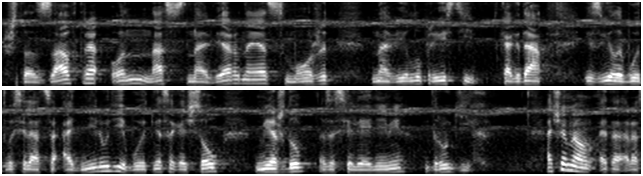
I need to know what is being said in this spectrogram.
что завтра он нас, наверное, сможет на виллу привести. Когда из виллы будут выселяться одни люди и будет несколько часов между заселениями других. О чем я вам это,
